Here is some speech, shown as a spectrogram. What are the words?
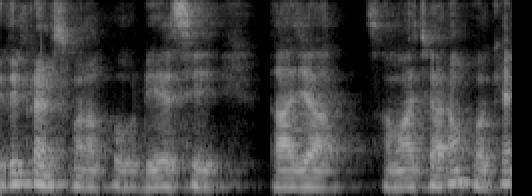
ఇది ఫ్రెండ్స్ మనకు డిఎస్సి తాజా సమాచారం. ఓకే.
